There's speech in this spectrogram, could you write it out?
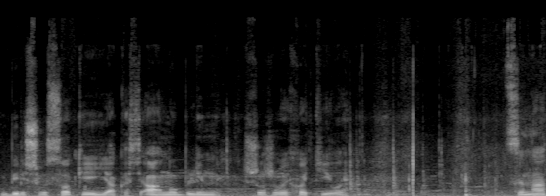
більш високої якості. А, ну блін, що ж ви хотіли. Ціна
